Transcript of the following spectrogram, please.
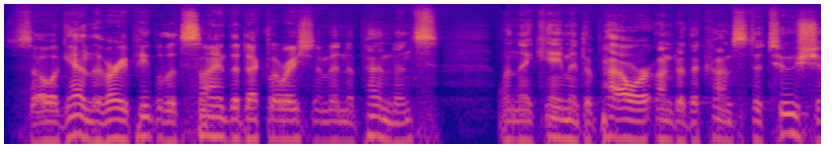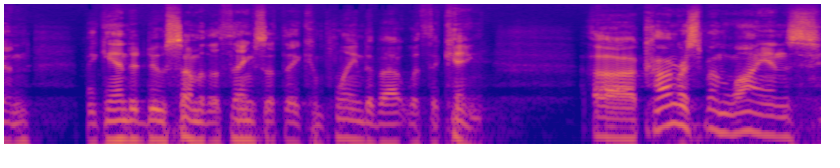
So, again, the very people that signed the Declaration of Independence, when they came into power under the Constitution, began to do some of the things that they complained about with the king. Uh, Congressman Lyons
